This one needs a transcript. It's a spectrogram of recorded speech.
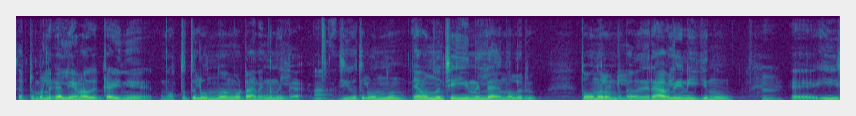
സെപ്റ്റംബറിൽ കല്യാണമൊക്കെ കഴിഞ്ഞ് മൊത്തത്തിൽ ഒന്നും അങ്ങോട്ട് അനങ്ങുന്നില്ല. ജീവിതത്തിൽ ഒന്നും ഞാൻ ഒന്നും ചെയ്യുന്നില്ല എന്നുള്ളൊരു തോന്നലുണ്ടല്ലോ. അതായത് രാവിലെ എണീക്കുന്നു. ഈ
